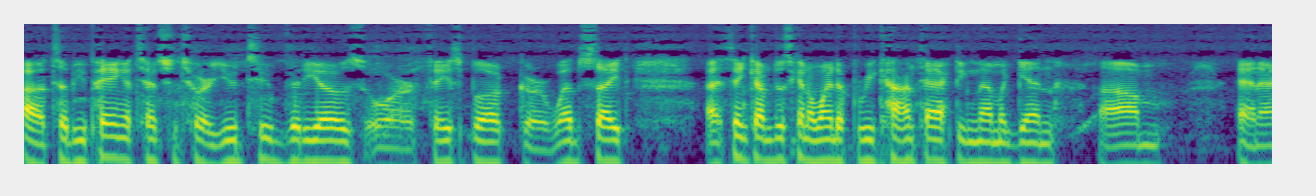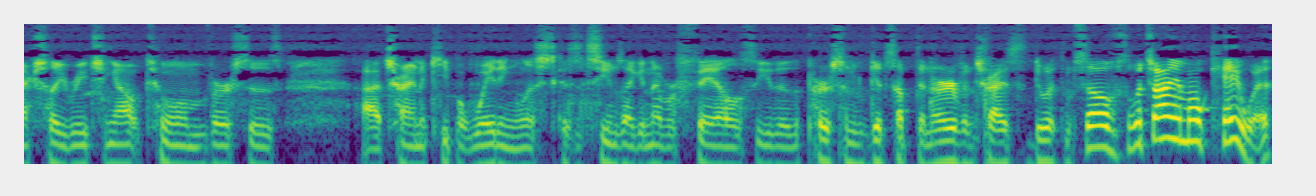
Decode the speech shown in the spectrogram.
uh, to be paying attention to our YouTube videos or Facebook or website. I think I'm just going to wind up recontacting them again um, and actually reaching out to them versus uh, trying to keep a waiting list because it seems like it never fails. Either the person gets up the nerve and tries to do it themselves, which I am okay with,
